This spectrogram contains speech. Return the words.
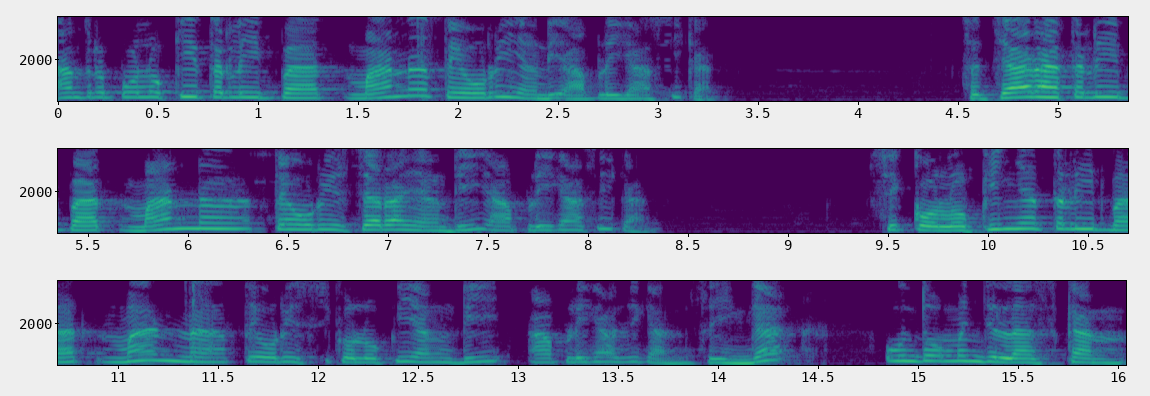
Antropologi terlibat, mana teori yang diaplikasikan. Sejarah terlibat, mana teori sejarah yang diaplikasikan psikologinya terlibat, mana teori psikologi yang diaplikasikan. Sehingga untuk menjelaskan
